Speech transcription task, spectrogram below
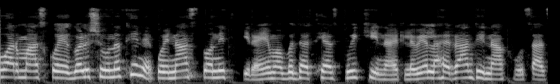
સવાર માસ કોઈ ગળશું નથી ને? કોઈ નાસ્તો નથી કર્યા. એમાં બધા થયા ભૂખી ના એટલે વેલા રાંધી નાખવું સાસ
